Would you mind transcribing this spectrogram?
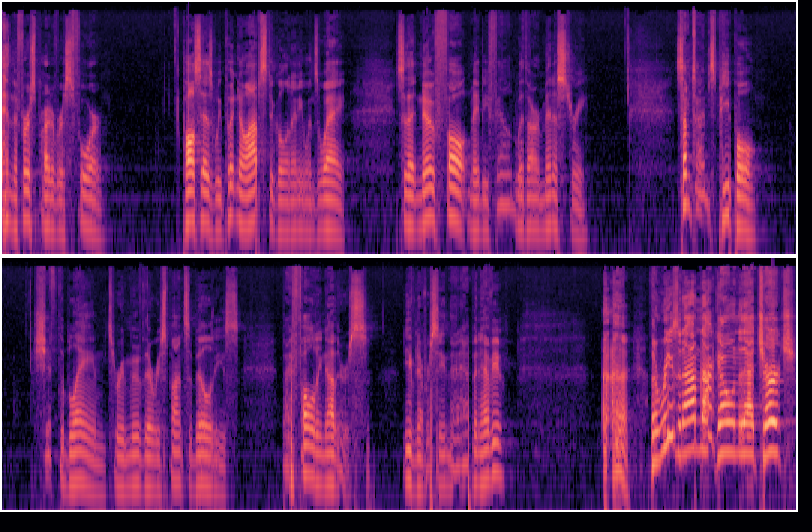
and the first part of verse 4. Paul says, We put no obstacle in anyone's way, so that no fault may be found with our ministry. Sometimes people shift the blame to remove their responsibilities by faulting others. You've never seen that happen, have you? the reason I'm not going to that church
